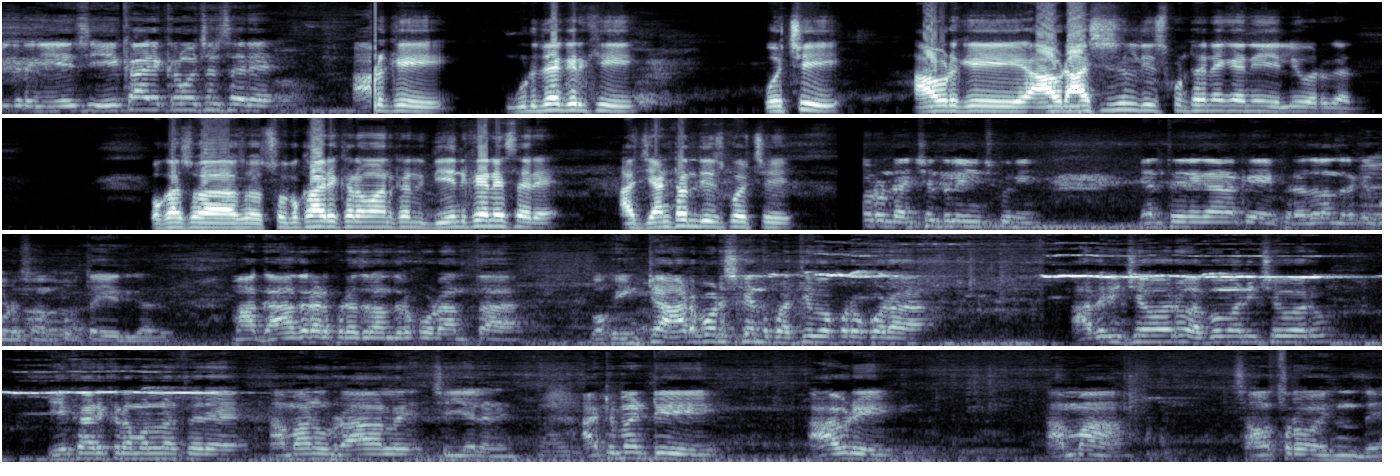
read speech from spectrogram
ఇక్కడ ఏ ఏ కార్యక్రమం వచ్చినా సరే ఆవిడకి గుడి దగ్గరికి వచ్చి ఆవిడకి ఆవిడ ఆశీస్సులు తీసుకుంటేనే కానీ వెళ్ళేవారు కాదు. ఒక శు- శుభ కార్యక్రమానికని దేనికైనా సరే ఆ జంటను తీసుకొచ్చి రెండు అత్యంతలు వేయించుకుని ఎంతైనా కనుక ప్రజలందరికీ కూడా సంపూర్తి అయ్యేది కాదు. మా గాదరాడ ప్రజలందరూ కూడా అంతా ఒక ఇంటి ఆడపడుచు కింద ప్రతి ఒక్కరు కూడా ఆదరించేవారు అభిమానించేవారు. ఏ కార్యక్రమంలో సరే అమ్మ నువ్వు రావాలి చేయాలని అటువంటి ఆవిడ అమ్మ సంవత్సరం అవుతుంది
